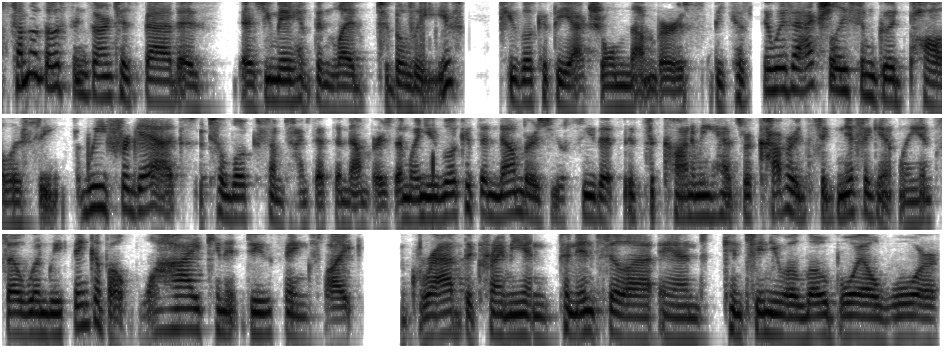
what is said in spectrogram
Some of those things aren't as bad as, as you may have been led to believe if you look at the actual numbers, because there was actually some good policy. We forget to look sometimes at the numbers. And when you look at the numbers, you'll see that its economy has recovered significantly. And so when we think about why can it do things like grab the Crimean Peninsula and continue a low boil war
